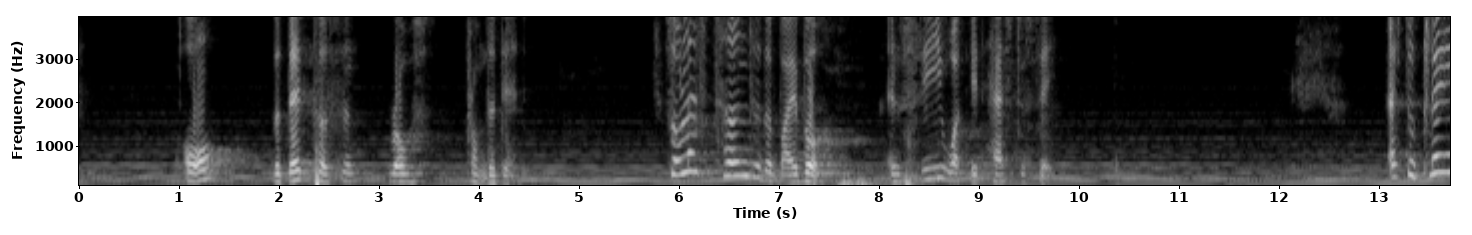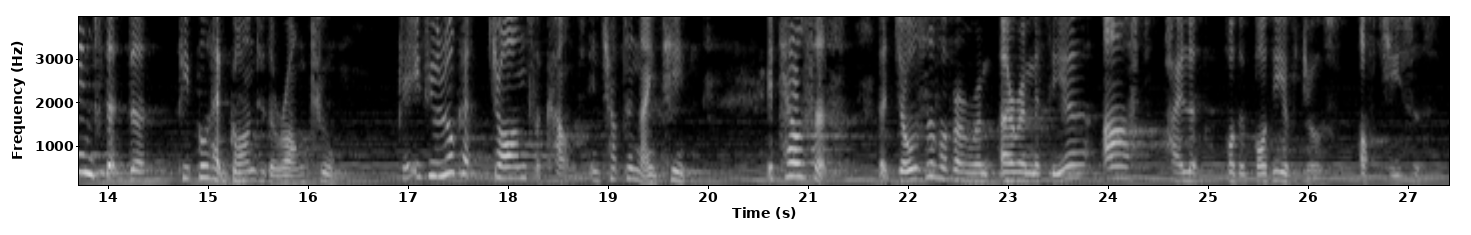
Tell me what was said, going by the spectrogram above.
or the dead person rose from the dead. So let's turn to the Bible and see what it has to say. As to claims that the people had gone to the wrong tomb, okay, if you look at John's account in chapter 19, it tells us that Joseph of Arimathea asked Pilate for the body of Joseph, of Jesus.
